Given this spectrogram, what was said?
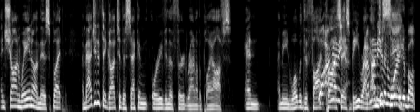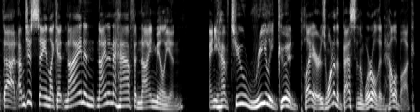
And Sean Wayne on this, but imagine if they got to the second or even the third round of the playoffs and I mean, what would the thought well, process not, be right I'm now? I'm not even saying. worried about that. I'm just saying, like at nine and nine and a half and nine million, and you have two really good players, one of the best in the world in Hellebuyck.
